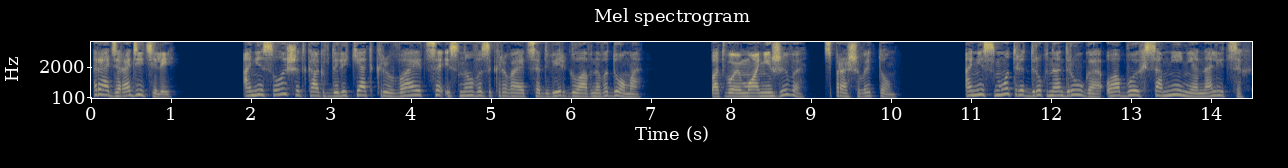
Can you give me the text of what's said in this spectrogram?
ради родителей. Они слышат, как вдалеке открывается и снова закрывается дверь главного дома. «По-твоему, они живы?» – спрашивает Том. Они смотрят друг на друга, у обоих сомнения на лицах.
